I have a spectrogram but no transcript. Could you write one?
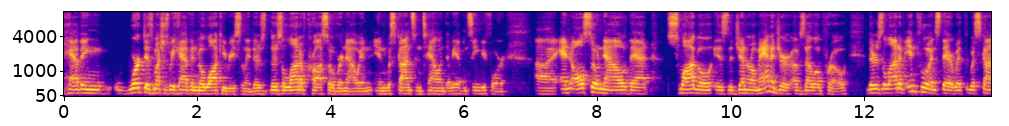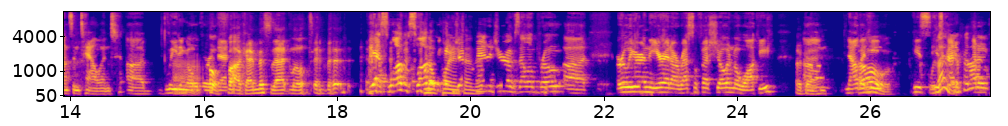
having worked as much as we have in Milwaukee recently. There's there's a lot of crossover now in in Wisconsin talent that we haven't seen before, uh, and also now that Swoggle is the general manager of Zelo Pro, there's a lot of influence there with Wisconsin talent uh, bleeding Uh, over. Oh that, fuck! I missed that little tidbit. Yeah, Swoggle, Swoggle No became point general intended. manager of Zelo Pro uh, earlier in the year at our WrestleFest show in Milwaukee. Okay. Um, now that oh, he he's Was he's kind of for out of.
